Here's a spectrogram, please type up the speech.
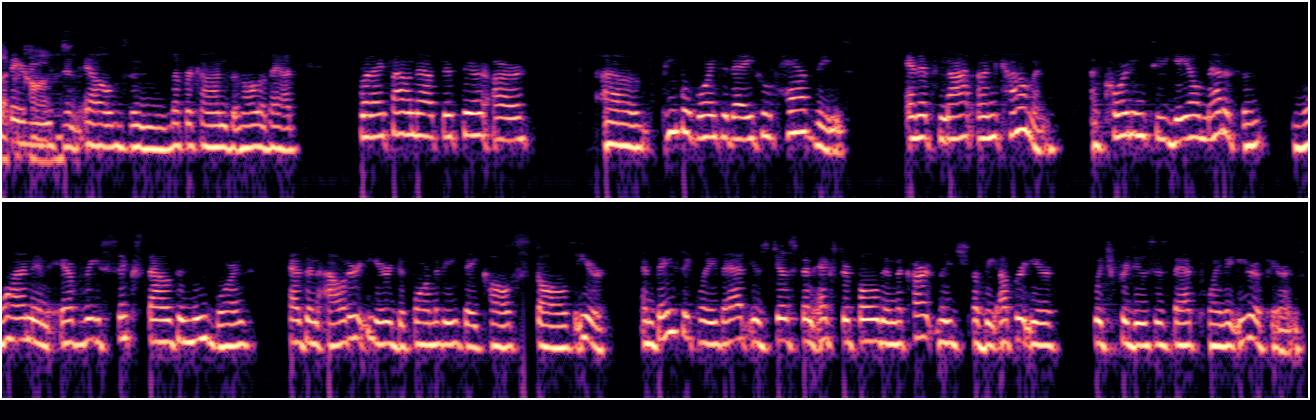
fairies and elves and leprechauns and all of that. But I found out that there are uh, people born today who have these, and it's not uncommon. According to Yale Medicine, one in every 6,000 newborns has an outer ear deformity they call Stahl's ear. And basically, that is just an extra fold in the cartilage of the upper ear, which produces that pointed ear appearance.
